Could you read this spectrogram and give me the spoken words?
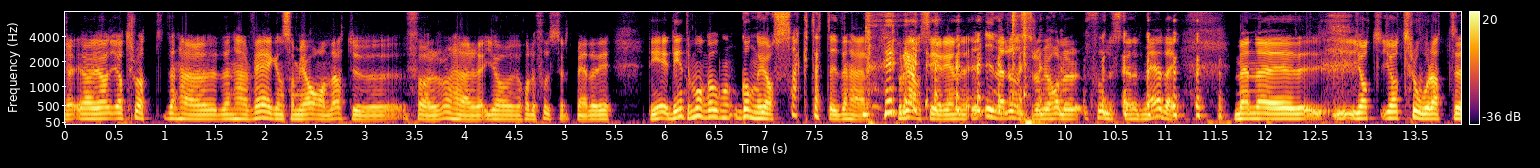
Jag, jag, jag tror att den här, den här vägen som jag anar att du föredrar här, jag håller fullständigt med dig. Det, det, är, det är inte många gånger jag har sagt detta i den här programserien. Ina Lundström, jag håller fullständigt med dig. Men eh, jag, jag tror att eh,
